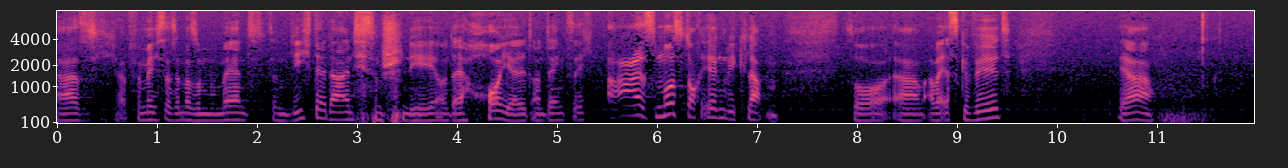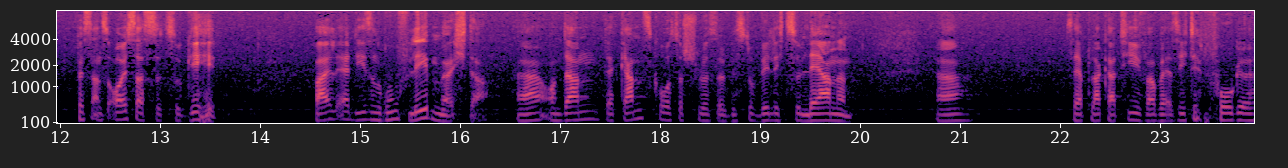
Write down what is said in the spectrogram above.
Ja, also ich, für mich ist das immer so ein Moment, dann liegt er da in diesem Schnee und er heult und denkt sich, ah, es muss doch irgendwie klappen. So, ähm, aber er ist gewillt, ja, bis ans Äußerste zu gehen, weil er diesen Ruf leben möchte. Ja, und dann der ganz große Schlüssel, bist du willig zu lernen. Ja, sehr plakativ, aber er sieht den Vogel,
